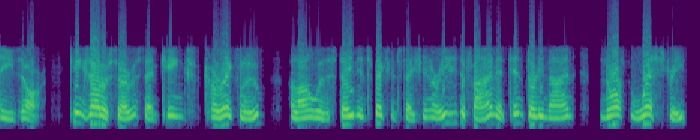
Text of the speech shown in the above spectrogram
needs are. King's Auto Service and King's Correct Lube, along with the State Inspection Station, are easy to find at 1039 Northwest Street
